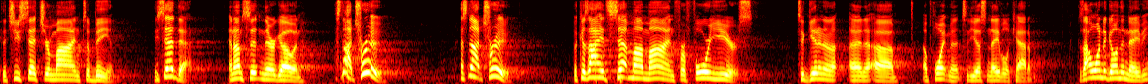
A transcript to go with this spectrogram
that you set your mind to being. He said that. And I'm sitting there going, that's not true. That's not true. Because I had set my mind for four years to get an, an uh, appointment to the U.S. Naval Academy. Because I wanted to go in the Navy,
